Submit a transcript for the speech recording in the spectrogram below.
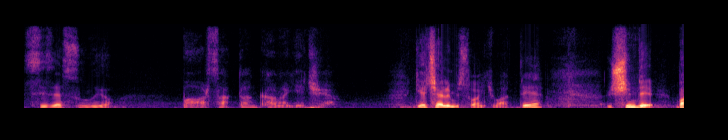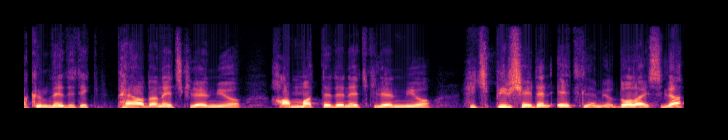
size sunuyor. Bağırsaktan kana geçiyor. Geçelim bir sonraki maddeye. Şimdi bakın ne dedik? pH'dan etkilenmiyor, ham maddeden etkilenmiyor, hiçbir şeyden etkilenmiyor. Dolayısıyla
